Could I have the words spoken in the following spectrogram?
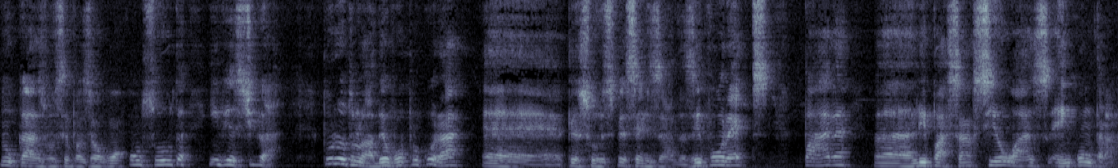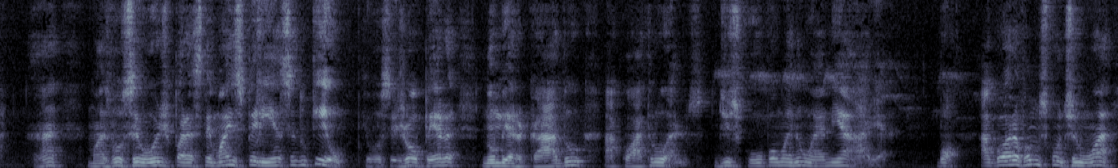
no caso você fazer alguma consulta, investigar. Por outro lado, eu vou procurar é, pessoas especializadas em Forex para uh, lhe passar se eu as encontrar. Né? Mas você hoje parece ter mais experiência do que eu, porque você já opera no mercado há quatro anos. Desculpa, mas não é minha área. Bom, agora vamos continuar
